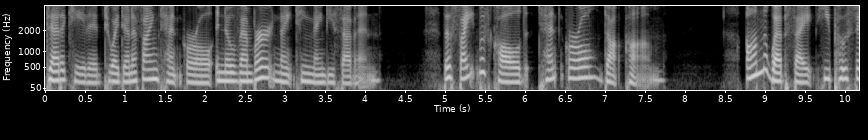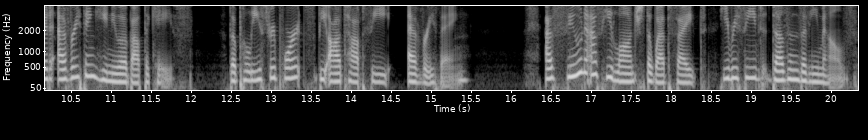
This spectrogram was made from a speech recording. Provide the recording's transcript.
dedicated to identifying Tent Girl in November 1997. The site was called tentgirl.com. On the website, he posted everything he knew about the case the police reports, the autopsy, everything. As soon as he launched the website, he received dozens of emails.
